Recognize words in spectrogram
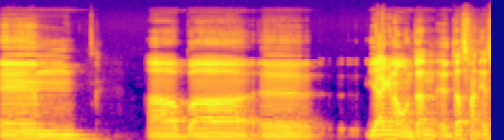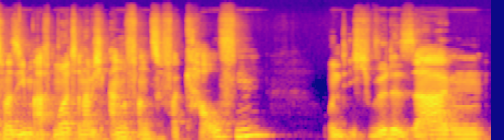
Ähm, aber äh, ja, genau. Und dann, äh, das waren erstmal sieben, acht Monate. Dann habe ich angefangen zu verkaufen. Und ich würde sagen,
